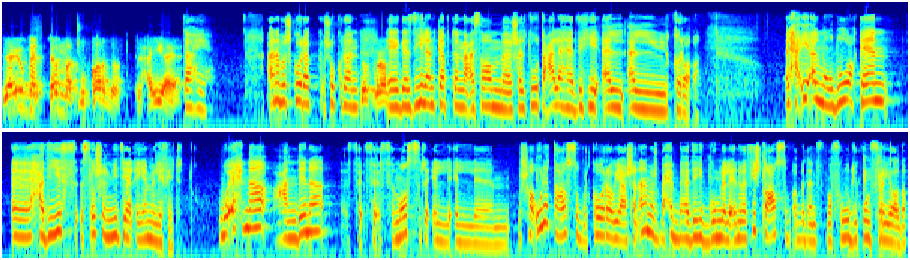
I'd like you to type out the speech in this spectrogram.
لا يوجد ثمه مقارنة الحقيقة يعني. صحيح. أنا بشكرك شكرا. شكراً. آه، جزيلا كابتن عصام شلتوت على هذه ال- القراءة. الحقيقة الموضوع كان آه، حديث ال social media الأيام اللي فاتت. وإحنا عندنا في, مصر ال ال مش هقول التعصب الكروي عشان أنا مش بحب هذه الجملة لأن ما فيش تعصب أبدا المفروض يكون في الرياضة.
